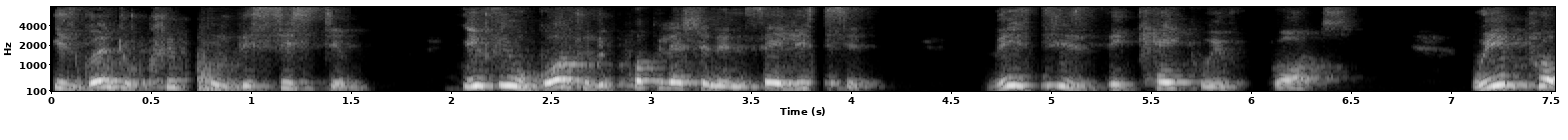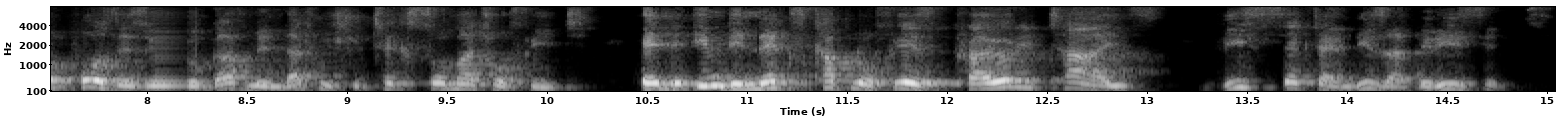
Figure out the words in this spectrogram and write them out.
is going to cripple the system. If you go to the population and say, listen, this is the cake we've got. We propose as your government that we should take so much of it, and in the next couple of years, prioritize this sector, and these are the reasons.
